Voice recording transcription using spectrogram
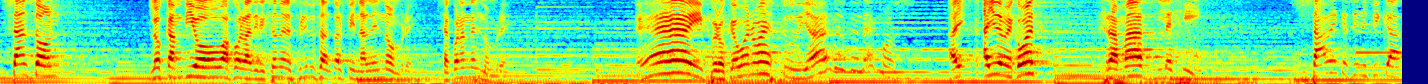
Sansón lo cambió bajo la dirección del Espíritu Santo al final el nombre. ¿Se acuerdan del nombre? ¡Ey! Pero qué buenos estudiantes tenemos. Ay, ayúdame, ¿cómo es? Ramat Lehi. ¿Sabe qué significa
